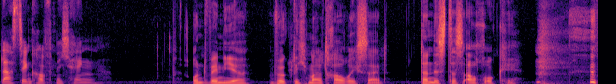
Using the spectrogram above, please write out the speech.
Lasst den Kopf nicht hängen. Und wenn ihr wirklich mal traurig seid, dann ist das auch okay.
